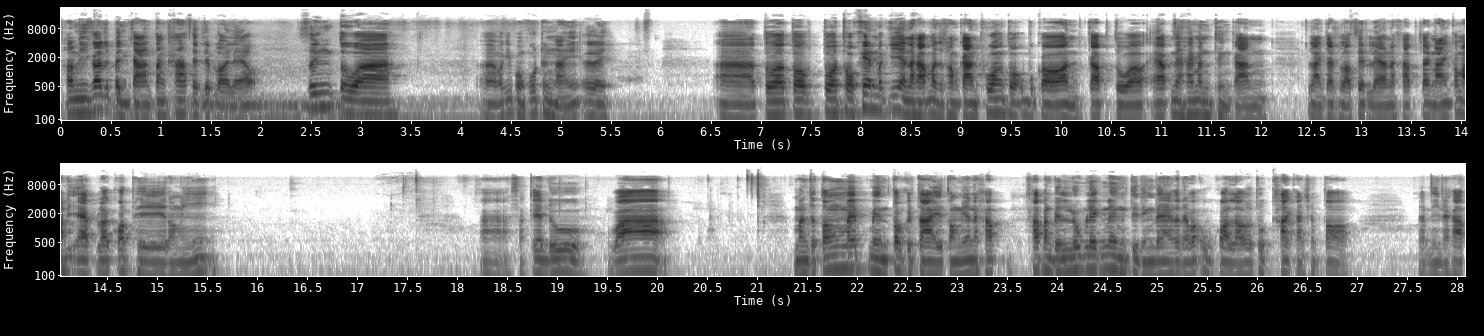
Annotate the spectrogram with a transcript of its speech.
เท่านี้ก็จะเป็นการตั้งค่าเสร็จเรียบร้อยแล้ว ซึ่งตัวเมื่อกี้ผมพูดถึงไหน เอ่ยอ่า ตัวตัวตัวโทเค็นเมื่อกี้นะครับ มันจะทำการพ่วงตัวอุปกรณ์กับตัวแอปเนี่ยให้มันถึงกันหลังจากเราเสร็จแล้วนะครับ จากนั้นก็มาที่แอปแล้วกด Play ตรงนี้สังเกตดูว่ามันจะต้องไม่เป็นตกกระจายตรงนี้นะครับ ถ้ามันเป็นรูปเลขหนึ่งติดแดงแสดงว่าอุปกรณ์เราทุกค่ายการเชื่อมต่อแบบนี้นะครับ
